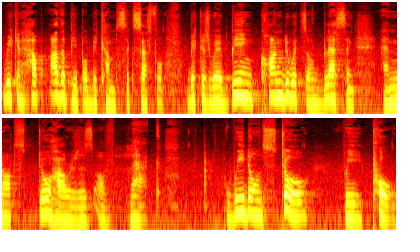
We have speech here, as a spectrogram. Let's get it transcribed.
we can help other people become successful because we're being conduits of blessing and not storehouses of lack. We don't store, we pour.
